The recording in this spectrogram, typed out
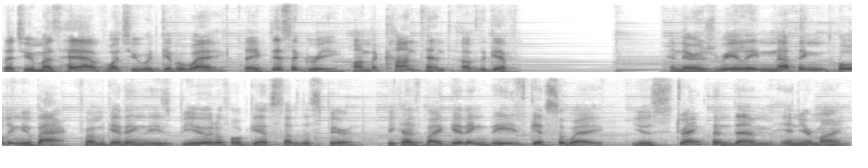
that you must have what you would give away, they disagree on the content of the gift. And there is really nothing holding you back from giving these beautiful gifts of the Spirit. Because by giving these gifts away, you strengthen them in your mind.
